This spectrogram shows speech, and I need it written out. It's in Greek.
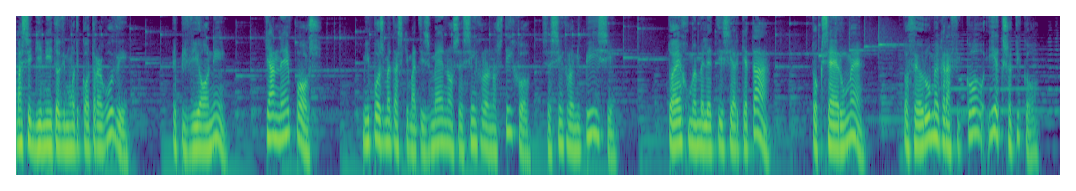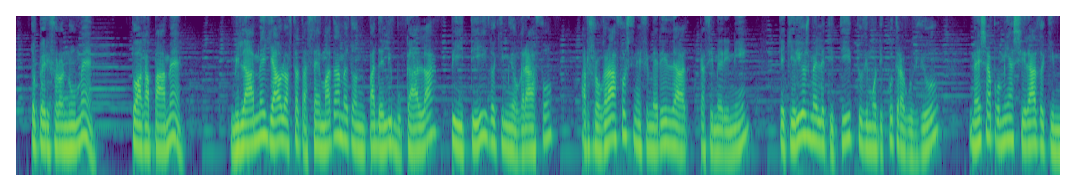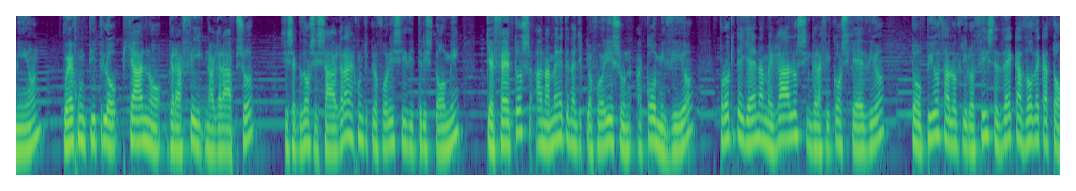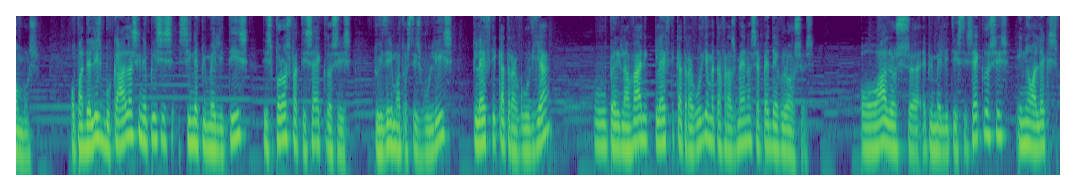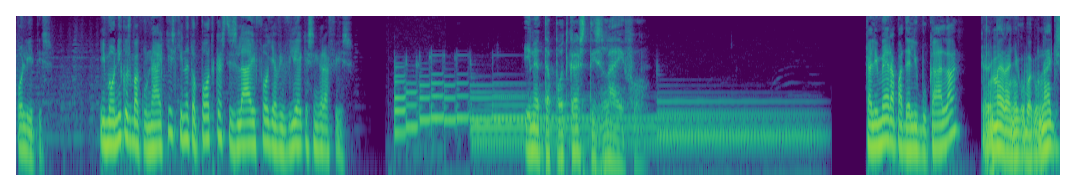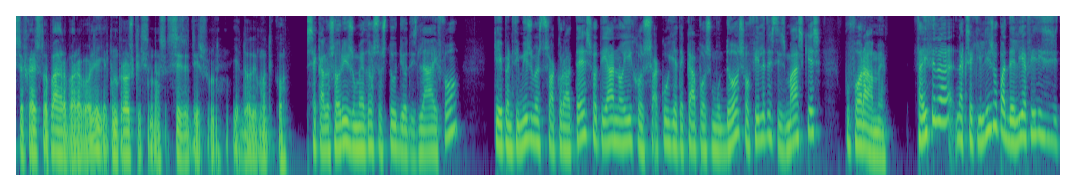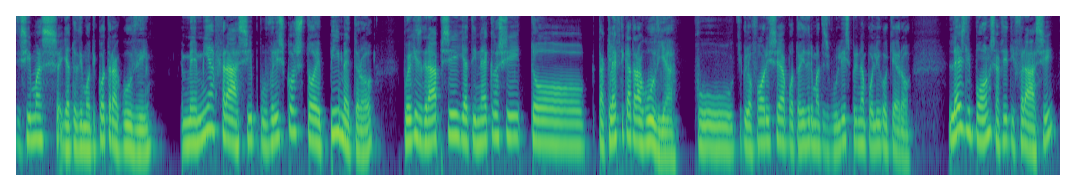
Μα συγκινεί το δημοτικό τραγούδι; Επιβιώνει; Και αν ναι, πώς; Μήπως μετασχηματισμένο σε σύγχρονο στίχο, σε σύγχρονη ποίηση. Το έχουμε μελετήσει αρκετά; Το ξέρουμε; Το θεωρούμε γραφικό ή εξωτικό; Το περιφρονούμε; Το αγαπάμε; Μιλάμε για όλα αυτά τα θέματα με τον Παντελή Μπουκάλα, ποιητή, δοκιμιογράφο, αρθρογράφος στην εφημερίδα Καθημερινή και κυρίως μελετητή του δημοτικού τραγουδιού μέσα από μια σειρά δοκιμίων που έχουν τίτλο «Πιάνω γραφή να γράψω» στις εκδόσεις Άγρα, έχουν κυκλοφορήσει ήδη τρεις τόμοι και φέτος αναμένεται να κυκλοφορήσουν ακόμη δύο. Πρόκειται για ένα μεγάλο συγγραφικό σχέδιο το οποίο θα ολοκληρωθεί σε 10-12 τόμους. Ο Παντελής Μπουκάλας είναι επίσης συνεπιμελητής της πρόσφατης έκδοσης του Ιδρύματος της Βουλής «Κλέφτικα τραγούδια» που περιλαμβάνει κλέφτικα τραγούδια μεταφρασμένα σε πέντε γλώσσες. Ο άλλος επιμελητής της έκδοσης είναι ο Αλέξης Πολίτης. Είμαι ο Νίκος Μπακουνάκης και είναι το podcast της LIFO για βιβλία και συγγραφής. Είναι τα podcast της LIFO. Καλημέρα Παντελή Μπουκάλα. Καλημέρα Νίκο Μπακουνάκη. Σε ευχαριστώ πάρα πάρα πολύ για την πρόσκληση να συζητήσουμε για το Δημοτικό. Σε καλωσορίζουμε εδώ στο στούντιο της LIFO και υπενθυμίζουμε στους ακροατές ότι αν ο ήχος ακούγεται κάπως μουντός οφείλεται στις μάσκες που φοράμε. Θα ήθελα να ξεκινήσω παντελή αυτή τη συζήτησή μας για το δημοτικό τραγούδι με μία φράση που βρίσκω στο επίμετρο που έχεις γράψει για την έκδοση το... «Τα κλέφτικα τραγούδια» που κυκλοφόρησε από το Ίδρυμα της Βουλής πριν από λίγο καιρό. Λες λοιπόν σε αυτή τη φράση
